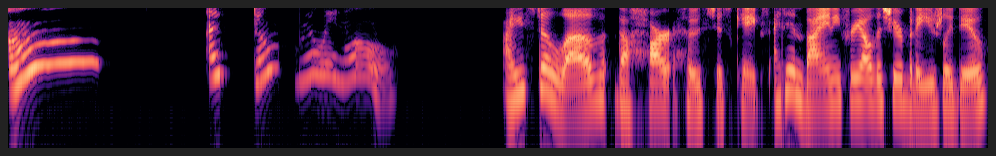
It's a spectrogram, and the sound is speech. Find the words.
Um, I don't really know. I used to love the heart hostess cakes. I didn't buy any for y'all this year, but I usually do.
